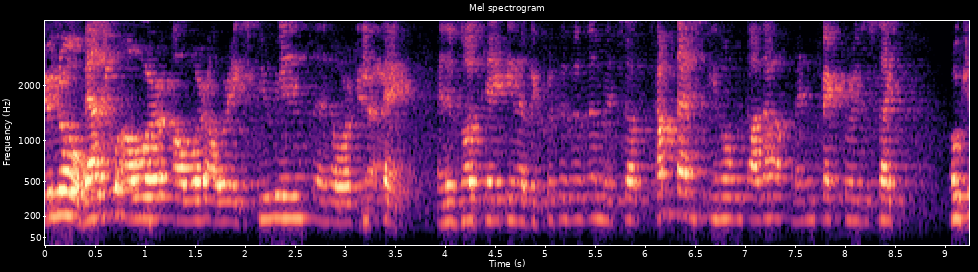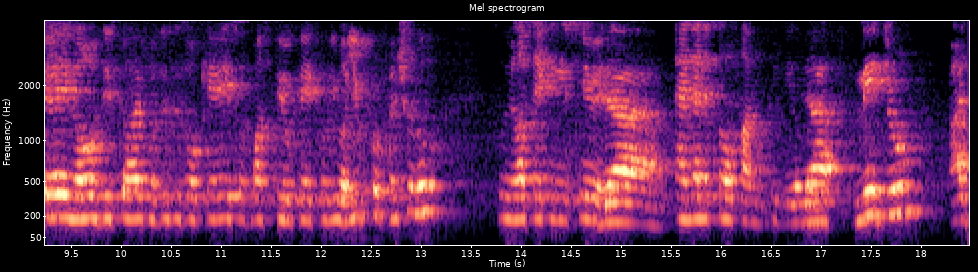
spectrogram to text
You know. value our our our experience and our feedback, and it's not taken as a criticism. It's uh, sometimes you know with other manufacturers, it's like, okay, no, this guy for this is okay, so it must be okay for you. Are you professional? So we're not taking you serious, Yeah. and then it's no fun to deal with. Yeah, me too. I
